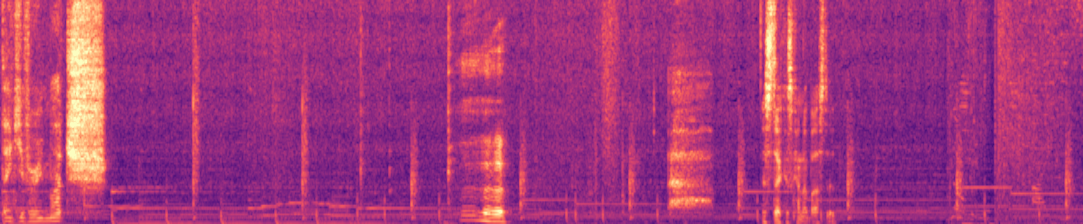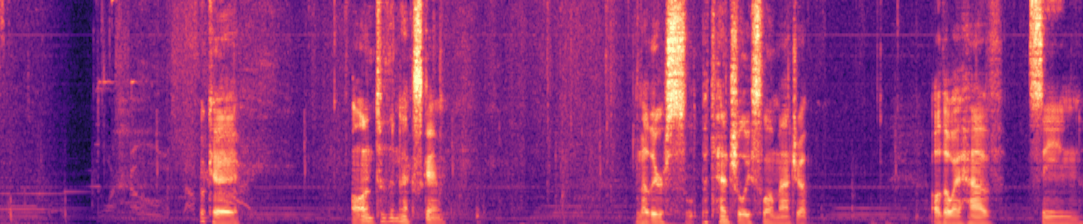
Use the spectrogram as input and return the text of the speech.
Thank you very much. this deck is kind of busted. Okay. On to the next game. Another sl potentially slow matchup. Although I have seen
